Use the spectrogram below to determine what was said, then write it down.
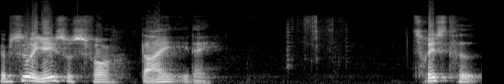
Hvad betyder Jesus for dig i dag? Tristhed.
